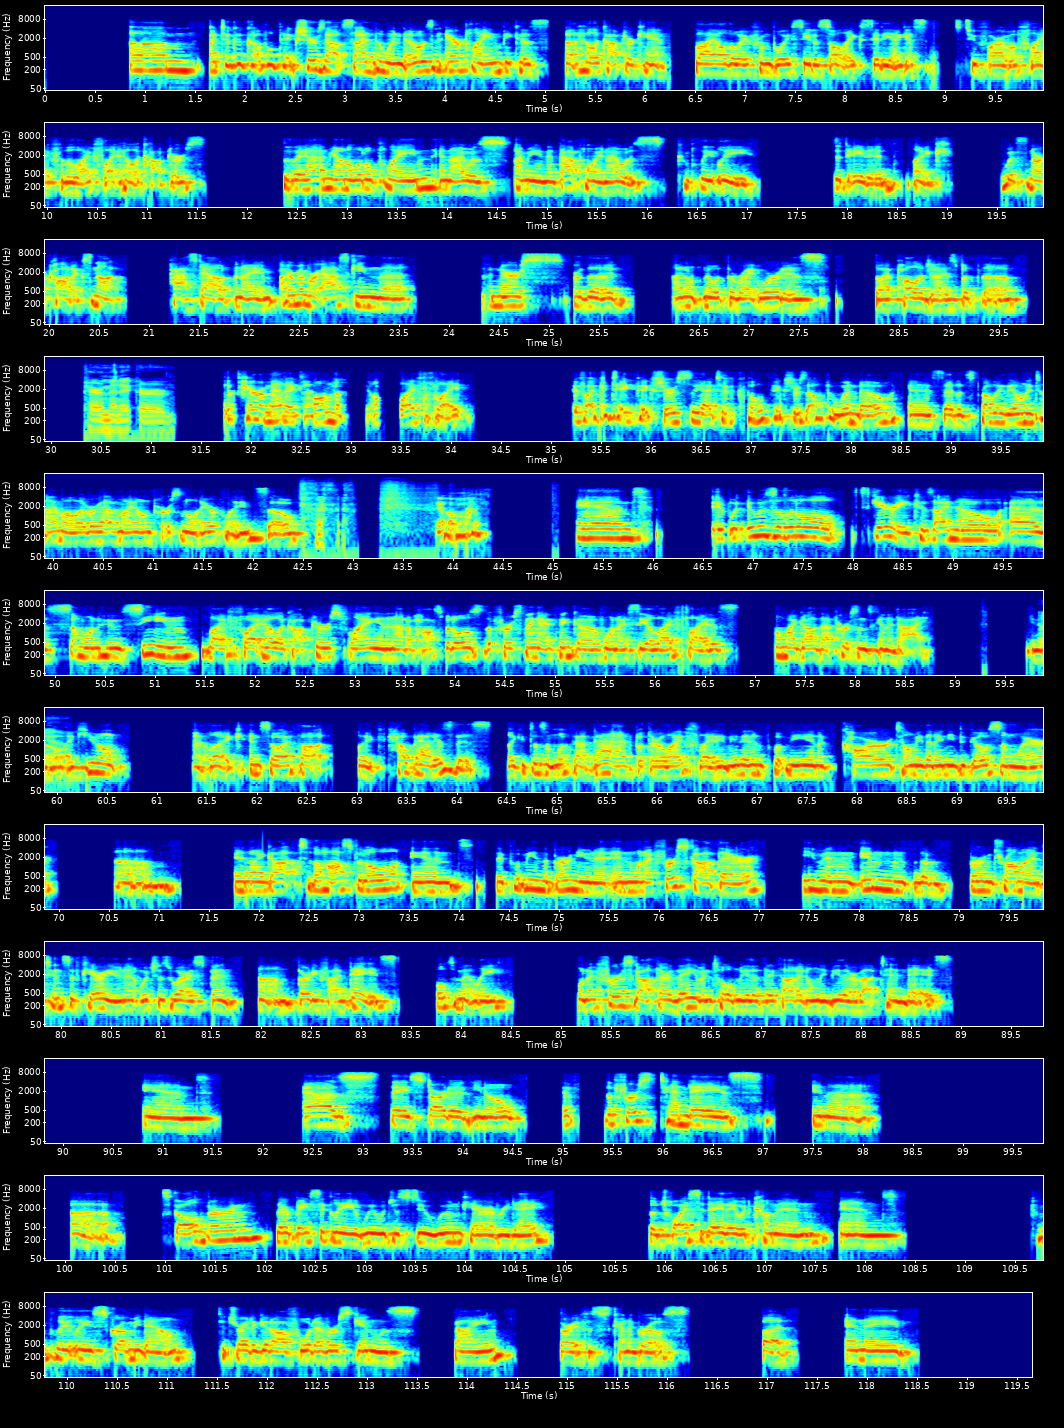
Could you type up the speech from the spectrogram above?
Um, I took a couple pictures outside the window. It was an airplane because a helicopter can't fly all the way from Boise to Salt Lake City. I guess it's too far of a flight for the life flight helicopters. So they had me on a little plane, and I was, I mean, at that point, I was completely sedated. Like, with narcotics, not passed out. And I I remember asking the the nurse or the I don't know what the right word is, so I apologize, but the paramedic or the paramedic on the, on the life flight if I could take pictures. So yeah, I took a couple pictures out the window and said it's probably the only time I'll ever have my own personal airplane. So, you know, and it, it was a little scary because I know, as someone who's seen life flight helicopters flying in and out of hospitals, the first thing I think of when I see a life flight is, oh my God, that person's going to die. You know, yeah. like you don't like, and so I thought, like, how bad is this? Like, it doesn't look that bad, but they're life flight. I mean, they didn't put me in a car or tell me that I need to go somewhere. Um, and I got to the hospital and they put me in the burn unit. And when I first got there, even in the burn trauma intensive care unit, which is where I spent um, 35 days, ultimately, when I first got there, they even told me that they thought I'd only be there about 10 days. And as they started, you know, the first 10 days in a uh, scald burn, they're basically, we would just do wound care every day. So twice a day, they would come in and completely scrub me down to try to get off whatever skin was dying. Sorry if this is kind of gross. But, and they,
